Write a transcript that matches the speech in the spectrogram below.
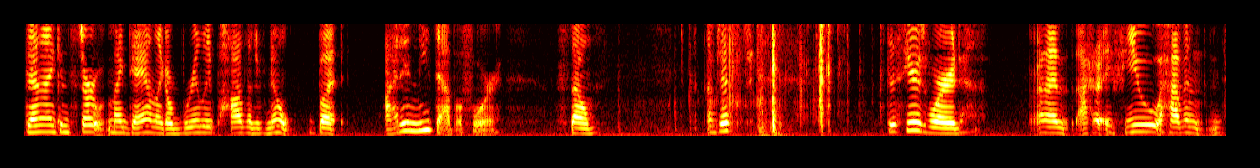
then I can start my day on like a really positive note. But I didn't need that before. So I'm just, this year's word, and I, I, if you haven't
